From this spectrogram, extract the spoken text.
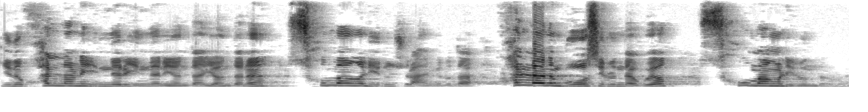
이는 환란의 인내를 인내를 연다 연다는 소망을 이룬 줄 알미로다. 환란은 무엇을 이룬다고요? 소망을 이룬다고요.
